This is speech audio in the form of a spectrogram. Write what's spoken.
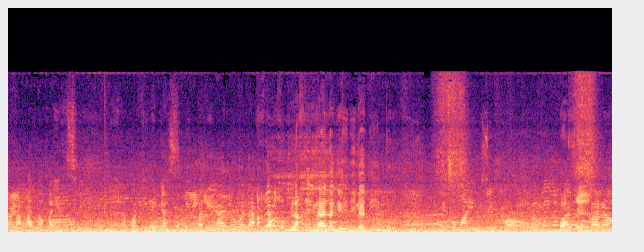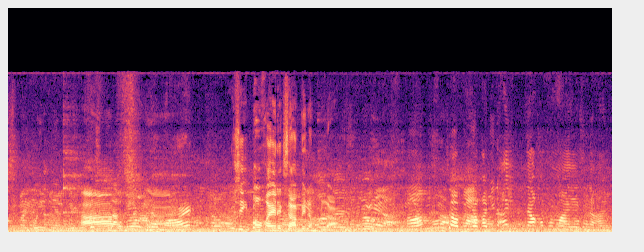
Nakakaloka yung swing nila. Pati ligas, pati ano, wala. Akala ko black yung ilalagay nila dito. Hindi ko maisip ko. Bakit? Kasi parang bohemian green. Ah, black na Mark. Kasi ikaw kayo nagsabi ng black. Ha? Sabi niya kanina, ay hindi ako pumayag na ano.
